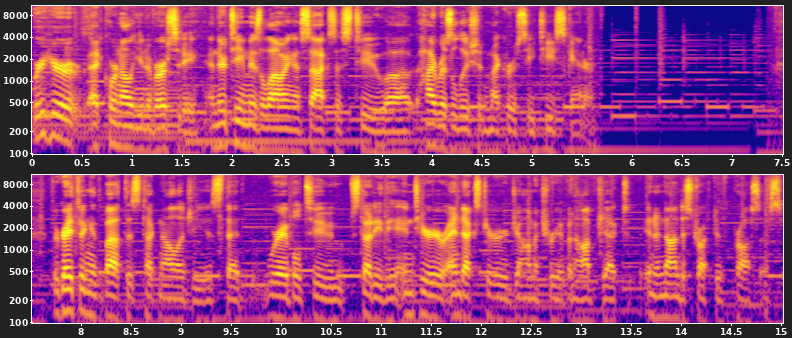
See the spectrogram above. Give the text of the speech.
We're here at Cornell University, and their team is allowing us access to a high-resolution micro-CT scanner. The great thing about this technology is that we're able to study the interior and exterior geometry of an object in a non-destructive process.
